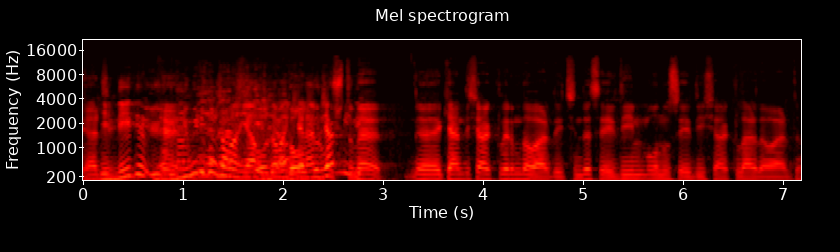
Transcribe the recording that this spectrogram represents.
Gerçekten. E, neydi? Ünlü müydük o zaman ya? O zaman Keremcan Doldurmuştum mıydı? evet. Ee, kendi şarkılarım da vardı içinde. Sevdiğim, onun sevdiği şarkılar da vardı.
